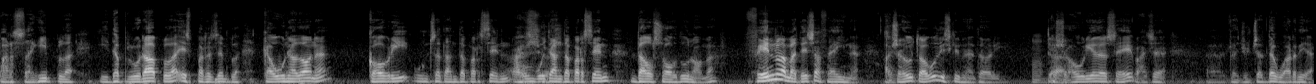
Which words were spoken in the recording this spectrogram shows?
perseguible i deplorable és, per exemple, que una dona cobri un 70% o un Això 80% del sou d'un home, fent la mateixa feina. Això ho trobo discriminatori. Clar. Això hauria de ser, vaja, eh, de jutjat de guàrdia.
